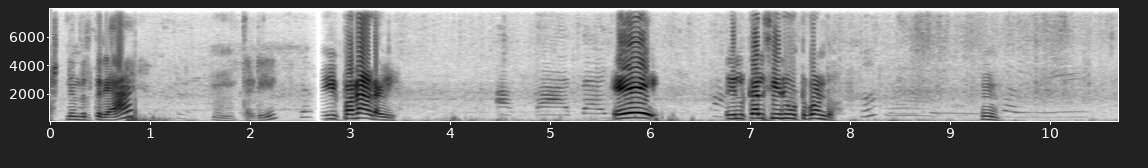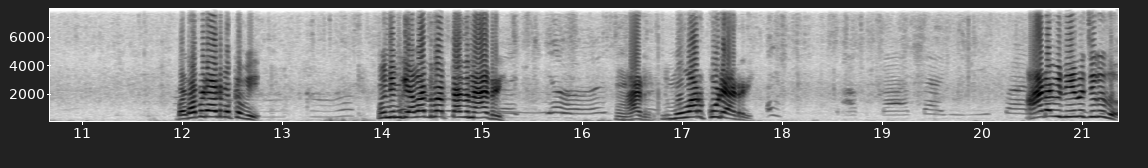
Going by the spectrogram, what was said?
ಅಷ್ಟು ನಿಂದಿರ್ತೀರಿ? ಹ್ಞೂ ತಡಿ. ಈಗ ಪದ ಆಡವಿ. ಏಯ್ ಇಲ್ಕಲ್ ಸೀರೆ ಉಟ್ಕೊಂಡು. ಹ್ಞೂ ಬಡ ಬಡ ಆಡ್ಬೇಕವಿ ಹ್ಞೂ ನಿಮ್ಗೆ ಯಾವತ್ತು ಬರ್ತದ ಆಡ್ರಿ. ಹ್ಞೂ ಆಡ್ರಿ. ನೀವು ಮೂವರು ಕೂಡಿ ಆಡ್ರಿ. ಆಡವಿ ನೀನು ಜಿಗದು.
